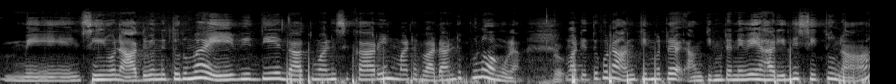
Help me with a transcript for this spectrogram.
මේ සීනවන ආද වෙන තුරුම ඒ විදිහේ ධාතු මනසිකාරයෙන් මට වඩන්න පුළුවන් වුණා. මට එතකොට අන්තිමට අන්තිමට නෙවෙයි හරියදී සිතුණා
